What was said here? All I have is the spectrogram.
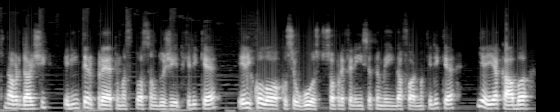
Que, na verdade, ele interpreta uma situação do jeito que ele quer, ele coloca o seu gosto, sua preferência também da forma que ele quer, e aí acaba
